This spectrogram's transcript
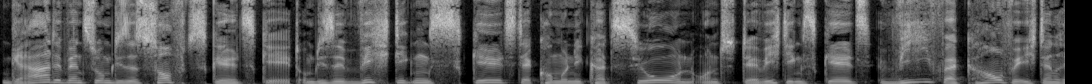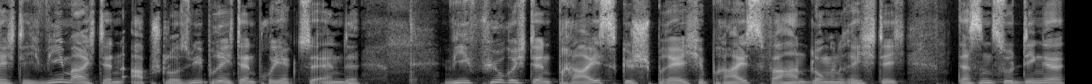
gerade wenn es so um diese Soft Skills geht, um diese wichtigen Skills der Kommunikation und der wichtigen Skills, wie verkaufe ich denn richtig, wie mache ich denn Abschluss, wie bringe ich denn ein Projekt zu Ende, wie führe ich denn Preisgespräche, Preisverhandlungen richtig, das sind so Dinge,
